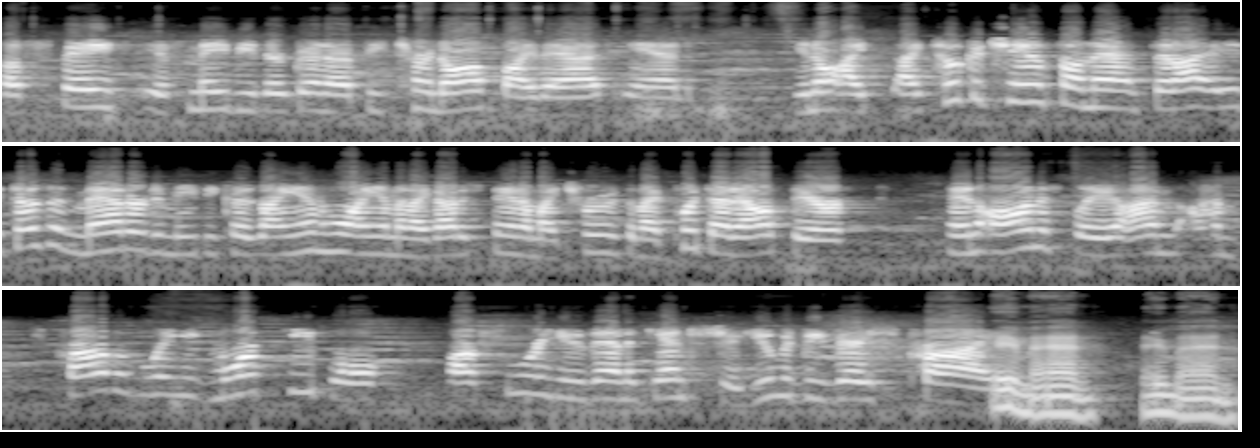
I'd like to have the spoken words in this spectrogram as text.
of faith, if maybe they're going to be turned off by that. And, you know, I, I took a chance on that and said, I, it doesn't matter to me because I am who I am and I got to stand on my truth. And I put that out there. And honestly, I'm, I'm probably more people are for you than against you. You would be very surprised. Amen. Amen.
